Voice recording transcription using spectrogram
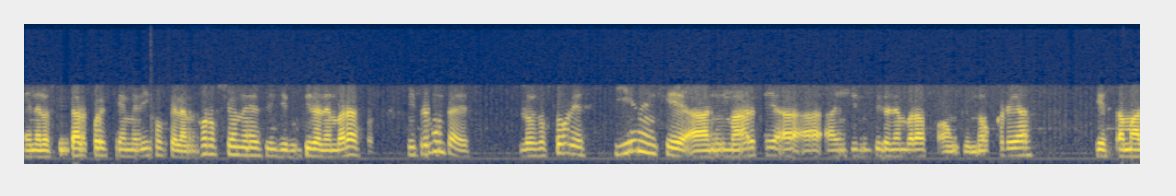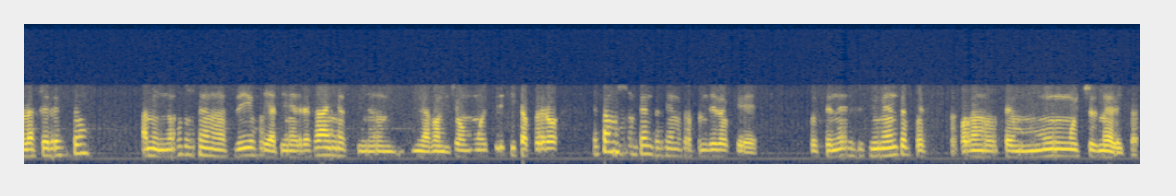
en el hospital fue que me dijo que la mejor opción es interrumpir el embarazo. Mi pregunta es, ¿los doctores tienen que animarte a, a, interrumpir el embarazo aunque no creas que está mal hacer esto? A mí, nosotros tenemos nuestro hijo, ya tiene tres años, tiene una condición muy crítica, pero estamos contentos y hemos aprendido que pues tener ese sentimiento pues podemos ser muchos médicos.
